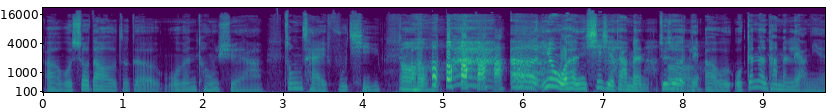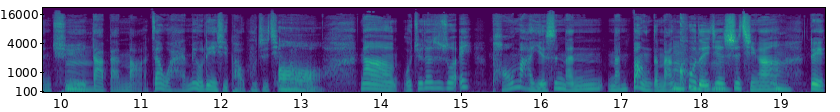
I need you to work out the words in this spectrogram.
呃，我受到这个我们同学啊，中财夫妻，哦、呃，因为我很谢谢他们，就是呃，我我跟着他们两年去大阪马，嗯、在我还没有练习跑步之前哦。哦那我觉得是说，哎、欸，跑马也是蛮蛮棒的，蛮酷的一件事情啊。嗯嗯、对，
